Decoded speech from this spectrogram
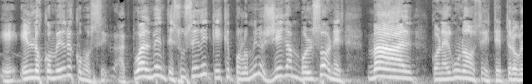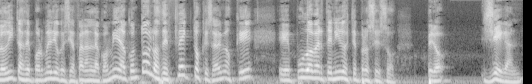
eh, en los comedores como actualmente sucede, que es que por lo menos llegan bolsones mal, con algunos este, trogloditas de por medio que se afanan la comida, con todos los defectos que sabemos que eh, pudo haber tenido este proceso. Pero llegan,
